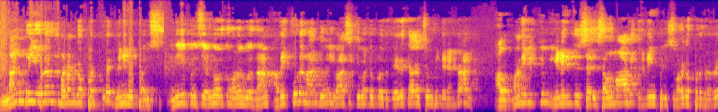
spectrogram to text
நன்றியுடன் வழங்கப்பட்ட நினைவு பரிசு. நினைவு பரிசு எல்லோருக்கும் வழங்குவதுதான். அதை கூட நான்கு வரி வாசிக்க வேண்டும் என்பதற்கு எதுக்காக சொல்கின்றேன் என்றால் அவர் மனைவிக்கும் இணைந்து சரி சமமாக இந்த நினைவு பரிசு வழங்கப்படுகிறது.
